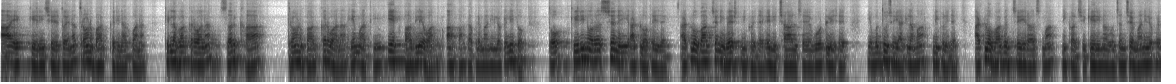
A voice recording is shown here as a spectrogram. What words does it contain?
આ એક કેરી છે, તો એના ત્રણ ભાગ કરી નાખવાના. કેટલા ભાગ કરવાના? સરખા ત્રણ ભાગ કરવાના. એમાંથી એક ભાગ લેવાનો. આ ભાગ આપણે માની લો કે લીધો. તો કેરીનો રસ છે ને એ આટલો થઈ જાય. આટલો ભાગ છે ને વેસ્ટ નીકળી જાય. એની છાલ છે, ગોટલી છે, એ બધું છે એ આટલામાં નીકળી જાય. આટલો ભાગ જ છે એ રસમાં નીકળશે. કેરીનો વજન છે, માની લો કે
